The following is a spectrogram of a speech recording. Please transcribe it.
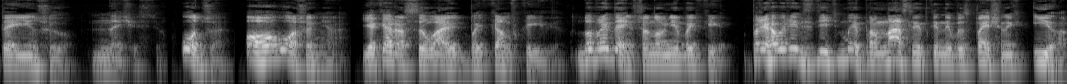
та іншою нечистю. Отже, оголошення, яке розсилають батькам в Києві. Добрий день, шановні батьки. Переговоріть з дітьми про наслідки небезпечних ігор.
